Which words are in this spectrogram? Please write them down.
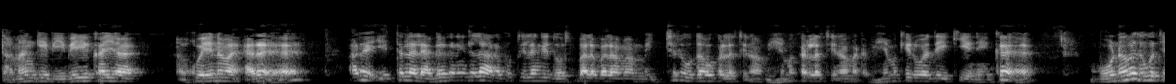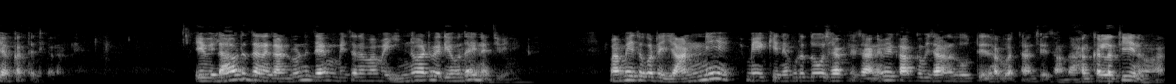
Tamange විවේකය හොයනව ඇර අර ඉතල läගගෙන ඉඳලා අර පුත්‍රි ළඟේ දොස් බල බල මම මෙච්චර උදව් කරලා තිනවා මෙහෙම කරලා තිනවා මට මෙහෙම කෙරුවද කියන එක මොනව දුගතියක් අත්‍යති කරන්නේ. ඒ වෙලාවට දැනගන්න ඕනේ දැන් මෙතන මම ඉන්නවට වැඩිය හොඳයි නැති වෙන එක. මම එතකොට යන්නේ මේ කිනෙකුට දෝෂයක් නිසා නෙවෙයි කක්ක විධාන සූත්‍රයේ සරුවත් අංශයේ සඳහන් කරලා තියෙනවා.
